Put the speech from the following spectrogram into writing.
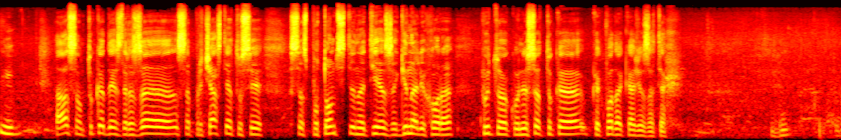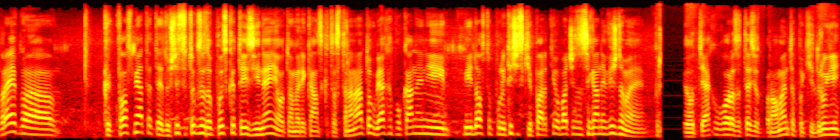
Аз съм тук да изразя съпричастието си с потомците на тия загинали хора, които ако не са тук, какво да кажа за тях. Добре, какво смятате? Дошли сте тук, за да поискате извинения от американската страна. Тук бяха поканени и доста политически партии, обаче за сега не виждаме от тях. Говоря за тези от парламента, пък и други.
